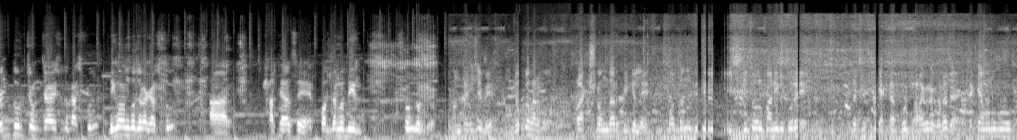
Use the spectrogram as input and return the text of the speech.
যদ্দূর চোখ যায় শুধু কাশফুল দিগন্ত জোড়া কাশফুল আর সাথে আছে পদ্মা নদীর সৌন্দর্য। ঘণ্টা হিসেবে নৌকা ভাড়া প্রাক সন্ধ্যার বিকেলে পদ্মা নদীর শীতল পানির উপরে এটা একটা বোট ভাড়া করে ঘোরা যায়। এটা কেমন উপভোগ্য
